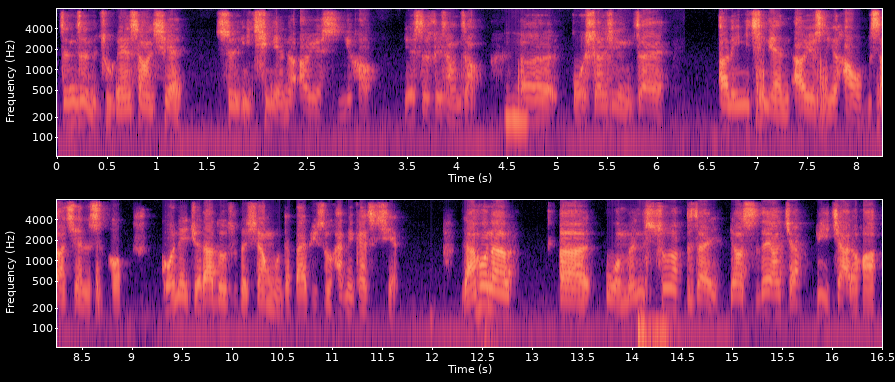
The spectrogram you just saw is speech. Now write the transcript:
真正主编上线是一七年的二月十一号，也是非常早。呃，我相信在二零一七年二月十一号我们上线的时候，国内绝大多数的项目的白皮书还没开始写。然后呢，呃，我们说实在要实在要讲币价的话，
